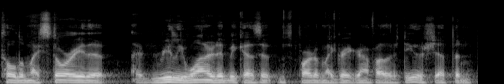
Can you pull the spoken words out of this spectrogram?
told him my story that I really wanted it because it was part of my great grandfather's dealership. And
